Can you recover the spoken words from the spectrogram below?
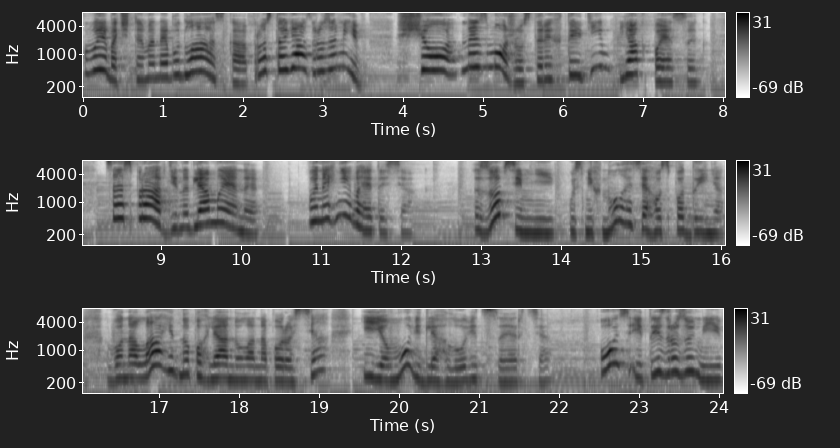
Вибачте мене, будь ласка, просто я зрозумів, що не зможу стерегти дім як песик. Це справді не для мене. Ви не гніваєтеся. Зовсім ні, усміхнулася господиня. Вона лагідно поглянула на порося, і йому відлягло від серця. Ось і ти зрозумів,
